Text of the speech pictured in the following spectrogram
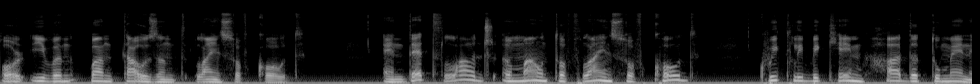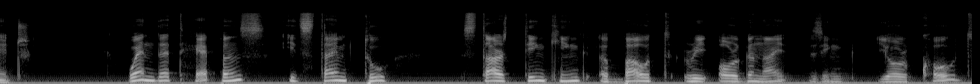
or even 1000 lines of code. And that large amount of lines of code quickly became harder to manage. When that happens, it's time to start thinking about reorganizing your code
